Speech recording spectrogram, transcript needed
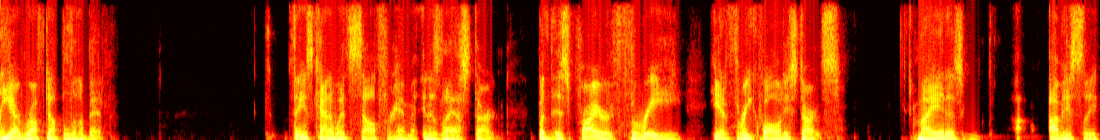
he got roughed up a little bit. Things kind of went south for him in his last start. But his prior three, he had three quality starts. Maeda's uh, obviously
